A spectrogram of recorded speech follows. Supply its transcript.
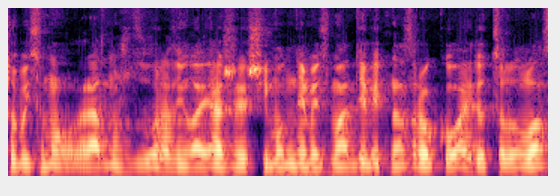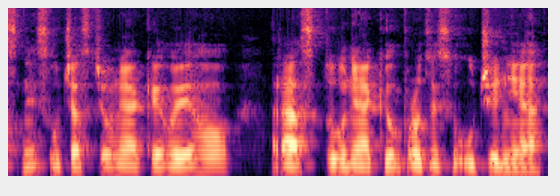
to by som mal rád možno zdôraznil aj ja, že Šimon Nemec má 19 rokov a je docela vlastne súčasťou nejakého jeho rastu, nejakého procesu učenia.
